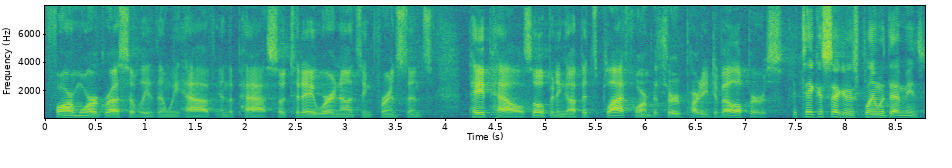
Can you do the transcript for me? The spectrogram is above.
far more aggressively than we have in the past. So today we're announcing, for instance, PayPal's opening up its platform to third-party developers. Take a second to explain what that means.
